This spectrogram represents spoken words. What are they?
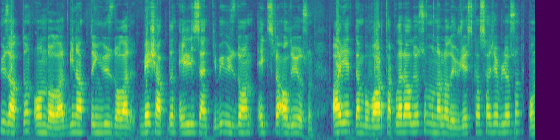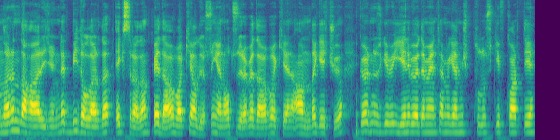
100 attın 10 dolar, 1000 attın 100 dolar, 5 attın 50 cent gibi %10 ekstra alıyorsun. Ayrıyetten bu vartakları alıyorsun. Bunlarla da ücretsiz kasa açabiliyorsun. Onların da haricinde 1 dolar da ekstradan bedava bakiye alıyorsun. Yani 30 lira bedava bakiye anında geçiyor. Gördüğünüz gibi yeni bir ödeme yöntemi gelmiş. Plus gift card diye.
